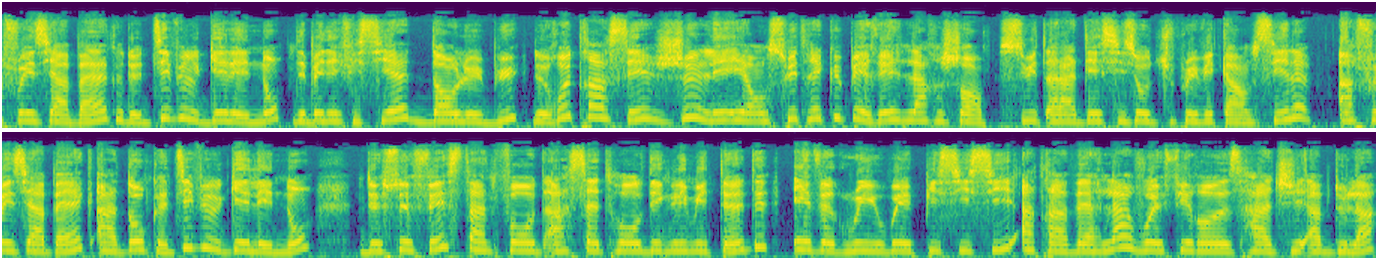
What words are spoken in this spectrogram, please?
Fraser Bank de divulguer les noms des bénéficiaires dans le but de retracer, geler et ensuite récupérer l'argent. Suite à la décision du Privy Council, Afrasia Bank a donc divulgué les noms. De ce fait, Stanford Asset Holding Limited et The Greenway PCC, à travers l'avoué Firoz Haji Abdullah,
